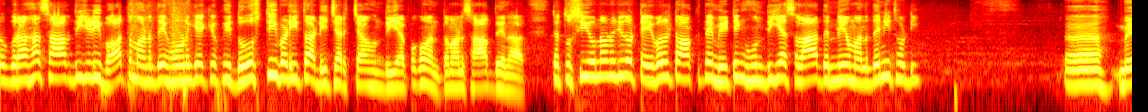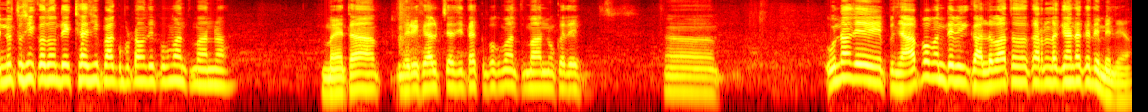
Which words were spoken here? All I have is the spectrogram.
ਉਗਰਾਹਾਂ ਸਾਹਿਬ ਦੀ ਜਿਹੜੀ ਬਹੁਤ ਮੰਨਦੇ ਹੋਣਗੇ ਕਿਉਂਕਿ ਦੋਸਤੀ ਬੜੀ ਤੁਹਾਡੀ ਚਰਚਾ ਹੁੰਦੀ ਹੈ ਭਗਵੰਤ ਮਾਨ ਸਾਹਿਬ ਦੇ ਨਾਲ। ਤੇ ਤੁਸੀਂ ਉਹਨਾਂ ਨੂੰ ਜਦੋਂ ਟੇਬਲ ਟਾਕ ਤੇ ਮੀਟਿੰਗ ਹੁੰਦੀ ਹੈ ਸਲਾਹ ਦਿੰਦੇ ਹੋ ਮੰਨਦੇ ਨਹੀਂ ਤੁਹਾਡੀ? ਮੈਨੂੰ ਤੁਸੀਂ ਕਦੋਂ ਦੇਖਿਆ ਸੀ ਪੱਗ ਪਟਾਉਂਦੇ ਭਗਵੰਤ ਮਾਨ ਨਾਲ? ਮੈਂ ਤਾਂ ਮੇਰੇ ਖਿਆਲ ਚ ਅਜੇ ਤੱਕ ਭਗਵੰਤ ਮਾਨ ਨੂੰ ਕਦੇ ਉਹਨਾਂ ਦੇ ਪੰਜਾਬ ਭਵਨ ਦੇ ਵਿੱਚ ਗੱਲਬਾਤ ਕਰਨ ਲੱਗਿਆ ਤਾਂ ਕਦੇ ਮਿਲਿਆ।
